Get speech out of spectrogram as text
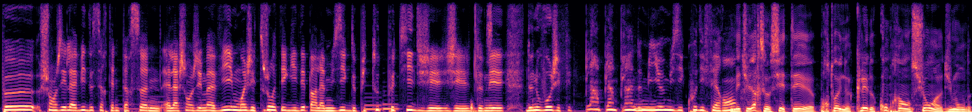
peut changer la vie de certaines personnes. Elle a changé ma vie. Moi, j'ai toujours été guidée par la musique depuis toute petite. J'ai, de, mes, de nouveau, j'ai fait plein, plein, plein de milieux musicaux différents. Mais tu veux dire que ça a aussi été euh, pour toi une clé de compréhension euh, du monde?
